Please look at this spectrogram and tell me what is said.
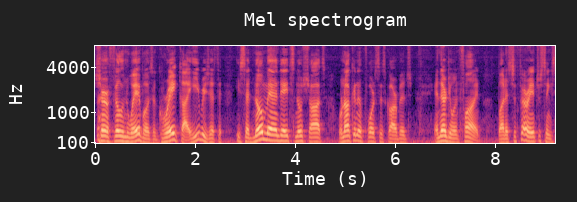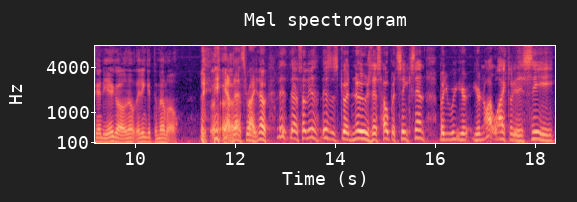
Sheriff Villanueva, is a great guy. He resisted. He said, "No mandates, no shots. We're not going to enforce this garbage," and they're doing fine. But it's just very interesting. San Diego, no, they didn't get the memo. yeah, that's right. No, this, so this, this is good news. This hope it seeks in, but you're you're not likely to see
